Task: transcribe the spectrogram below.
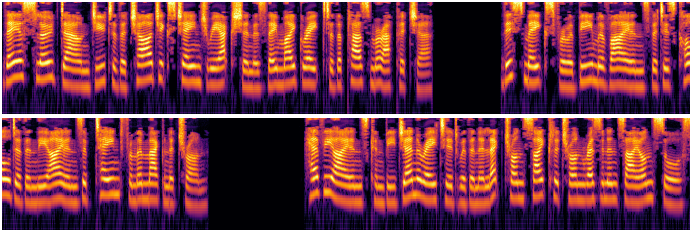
They are slowed down due to the charge exchange reaction as they migrate to the plasma aperture. This makes for a beam of ions that is colder than the ions obtained from a magnetron. Heavy ions can be generated with an electron cyclotron resonance ion source.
